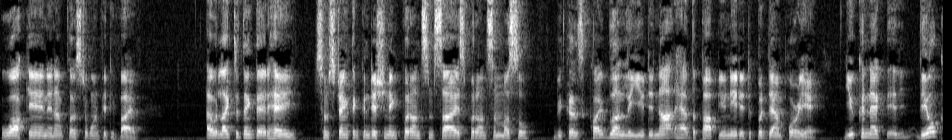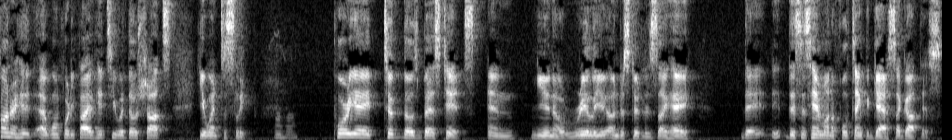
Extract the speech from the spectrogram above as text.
walk in and I'm close to 155. I would like to think that, hey, some strength and conditioning, put on some size, put on some muscle, because quite bluntly, you did not have the pop you needed to put down Poirier. You connect the old Conor hit at 145 hits you with those shots. You went to sleep. Mm-hmm. Poirier took those best hits and you know really understood. It's like, hey, they, this is him on a full tank of gas. I got this.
